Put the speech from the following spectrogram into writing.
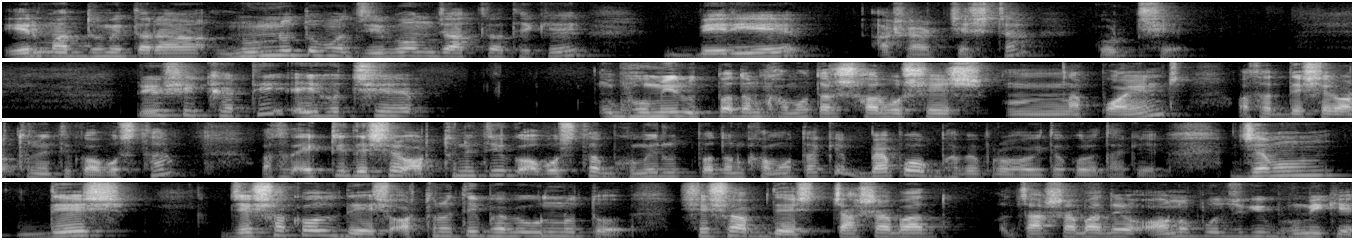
এর মাধ্যমে তারা ন্যূনতম জীবনযাত্রা থেকে বেরিয়ে আসার চেষ্টা করছে। প্রিয় শিক্ষার্থী, এই হচ্ছে ভূমির উৎপাদন ক্ষমতার সর্বশেষ পয়েন্ট অর্থাৎ দেশের অর্থনৈতিক অবস্থা, অর্থাৎ একটি দেশের অর্থনৈতিক অবস্থা ভূমির উৎপাদন ক্ষমতাকে ব্যাপকভাবে প্রভাবিত করে থাকে। যেমন দেশ, যে সকল দেশ অর্থনৈতিকভাবে উন্নত, সেসব দেশ চাষাবাদ চাষাবাদে অনুপযোগী ভূমিকে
